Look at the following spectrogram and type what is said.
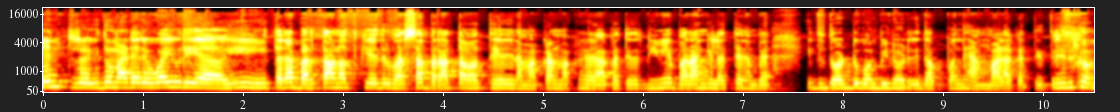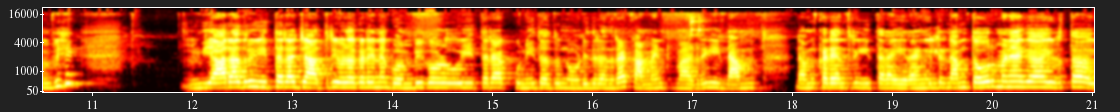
ಏನು ಇದು ಮಾಡ್ಯಾರ, ಅವ್ವ ಇವ್ರು ಈ ಈ ಥರ ಬರ್ತಾವ ಅಂತ ಕೇಳಿದ್ರು ವರ್ಷ ಬರತ್ತಾವ ಅಂತ ಹೇಳಿ ನಮ್ಮ ಅಕ್ಕನ ಮಕ್ಳು ಹೇಳಕತ್ತಿದ್ರು. ನೀವೇ ಬರಂಗಿಲ್ಲತ್ತೆ ನಂಬೆ ಇದು ದೊಡ್ಡ ಗೊಂಬಿ ನೋಡ್ರಿ ದಪ್ಪಂದು ಹೆಂಗೆ ಮಾಡಾಕತ್ತಿತ್ರಿ ಇದು ಗೊಂಬಿ. ಯಾರಾದರೂ ಈ ಥರ ಜಾತ್ರೆ ಒಳಗಡೆನೆ ಗೊಂಬಿಗಳು ಈ ಥರ ಕುಣಿದದು ನೋಡಿದ್ರಂದ್ರೆ ಕಮೆಂಟ್ ಮಾಡಿರಿ. ನಮ್ಮ ನಮ್ಮ ಕಡೆ ಅಂತೂ ಈ ಥರ ಇರಂಗಿಲ್ಲ ರೀ ನಮ್ಮ ತವ್ರ ಮನ್ಯಾಗ ಇರ್ತಾವ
